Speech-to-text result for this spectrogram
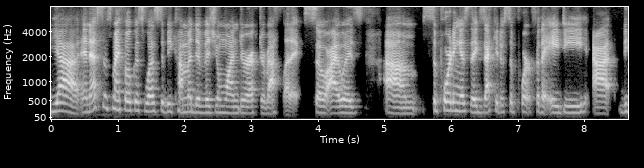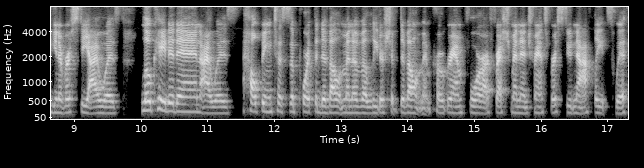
yeah in essence my focus was to become a division one director of athletics so i was um, supporting as the executive support for the ad at the university i was located in i was helping to support the development of a leadership development program for our freshmen and transfer student athletes with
